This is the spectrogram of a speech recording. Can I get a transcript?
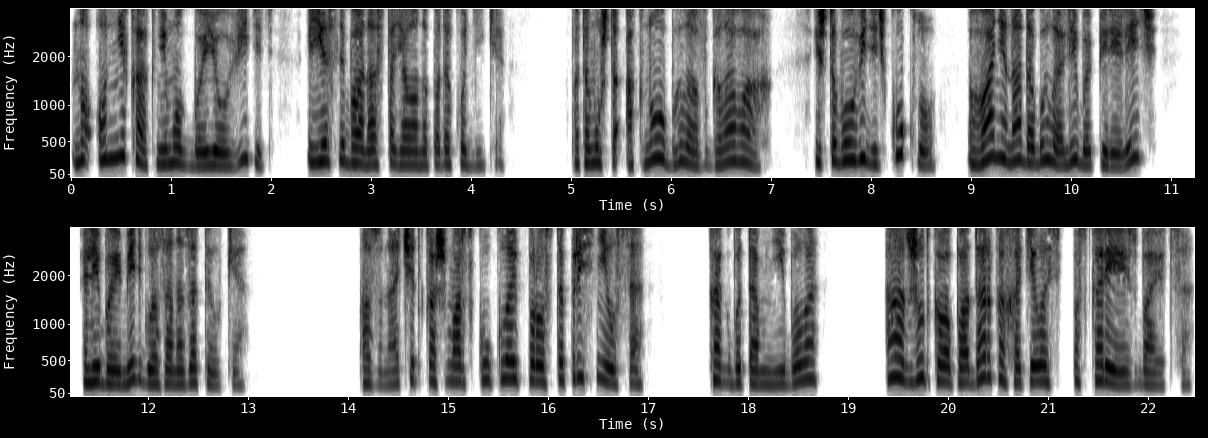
Но он никак не мог бы ее увидеть, если бы она стояла на подоконнике. Потому что окно было в головах, и чтобы увидеть куклу, Ване надо было либо перелечь, либо иметь глаза на затылке. А значит, кошмар с куклой просто приснился. Как бы там ни было, а от жуткого подарка хотелось поскорее избавиться.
